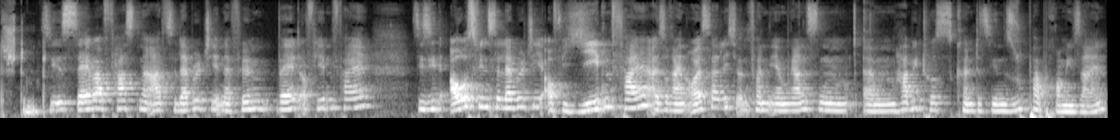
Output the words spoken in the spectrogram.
Das stimmt. Sie ist selber fast eine Art Celebrity in der Filmwelt auf jeden Fall. Sie sieht aus wie ein Celebrity auf jeden Fall, also rein äußerlich und von ihrem ganzen ähm, Habitus könnte sie ein super Promi sein.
